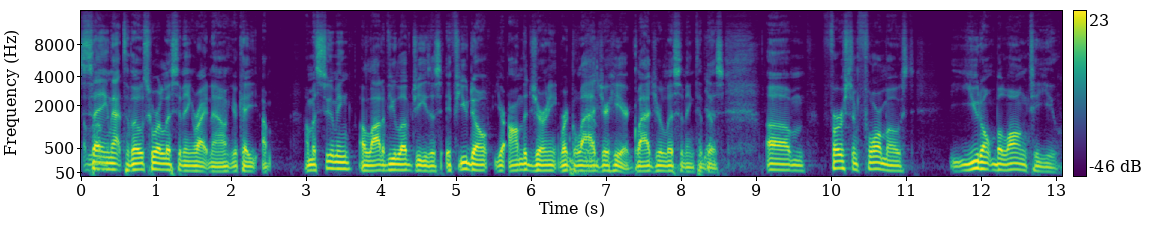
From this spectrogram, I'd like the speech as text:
saying that to those who are listening right now. Okay, I'm, I'm assuming a lot of you love Jesus. If you don't, you're on the journey. We're glad you're here. Glad you're listening to this. Um, first and foremost, you don't belong to you,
